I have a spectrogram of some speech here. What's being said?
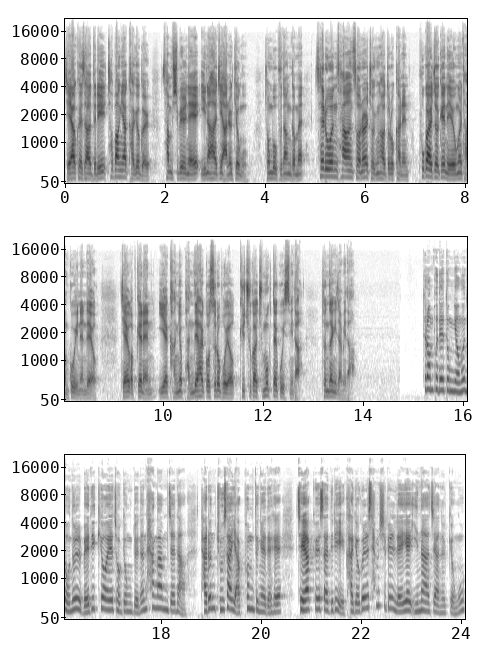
제약회사들이 처방약 가격을 30일 내에 인하하지 않을 경우 정부 부담금에 새로운 상한선을 적용하도록 하는 포괄적인 내용을 담고 있는데요. 제약업계는 이에 강력 반대할 것으로 보여 귀추가 주목되고 있습니다. 전장 기자입니다. 트럼프 대통령은 오늘 메디케어에 적용되는 항암제나 다른 주사 약품 등에 대해 제약회사들이 가격을 30일 내에 인하하지 않을 경우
